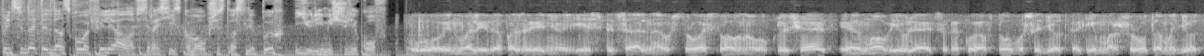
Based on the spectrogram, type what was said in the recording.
председатель Донского филиала Всероссийского общества слепых Юрий Мещеряков. У инвалида по зрению есть специальное устройство, он его включает, и ему объявляется, какой автобус идет, каким маршрутом идет.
